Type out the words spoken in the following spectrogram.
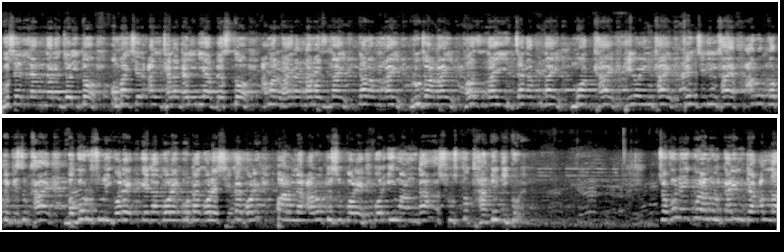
ঘুষের লেনদেনে জড়িত অমাইশের আইন ঠেলাঠালি নিয়ে ব্যস্ত, আমার ভাইরা নামাজ নাই, কালাম নাই, রোজা নাই, হজ নাই জাগাত নাই, মদ খায় হিরোইন খায় ফেন্সিডিল খায়, আরও কত কিছু খায়, বা গরু চুরি করে, এটা করে, ওটা করে, সেটা করে, পারলে আরও কিছু করে, ওর ইমানটা সুস্থ থাকে কি করে? যখন এই কোরআনুল কারিমটা আল্লাহ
